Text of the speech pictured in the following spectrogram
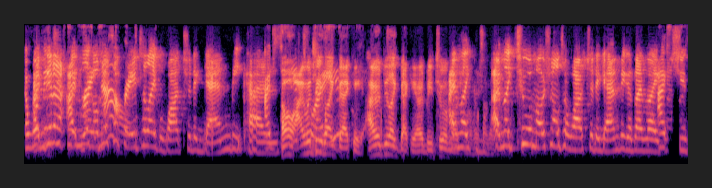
And what I'm gonna. I'm like right almost now? afraid to like watch it again because Oh, I would be like. Becky. I would be like Becky. I would be too emotional I'm like or. I'm like too emotional to watch it again because I'm like I- she's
